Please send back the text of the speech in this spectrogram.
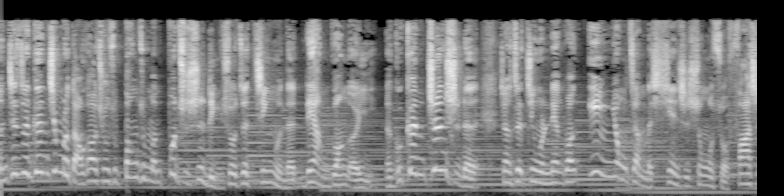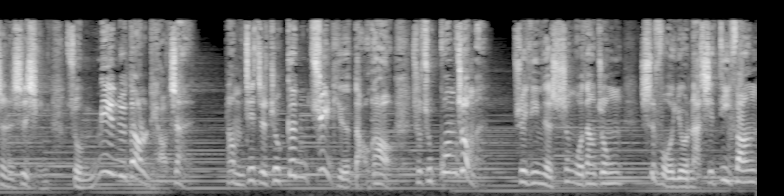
们接着更进一步的祷告，求主帮助们，不只是领受这经文的亮光而已，能够更真实的将这经文亮光应用在我们现实生活所发生的事情、所面对到的挑战。那我们接着就更具体的祷告，求主观众们，最近的生活当中，是否有哪些地方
